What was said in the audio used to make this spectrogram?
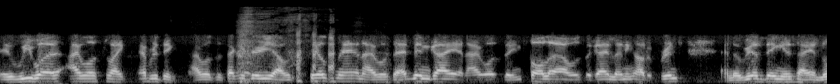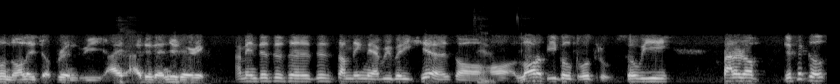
we were I was like everything. I was the secretary, I was the salesman, I was the admin guy, and I was the installer. I was the guy learning how to print. And the weird thing is, I had no knowledge of print. We I, I did engineering. I mean, this is a this is something that everybody hears, or, yeah. or a lot of people go through. So we started off difficult.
